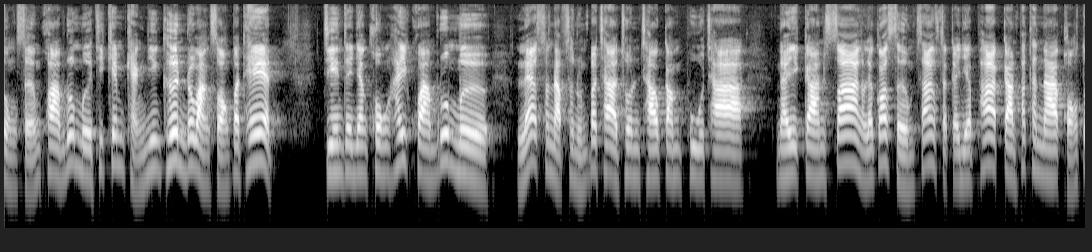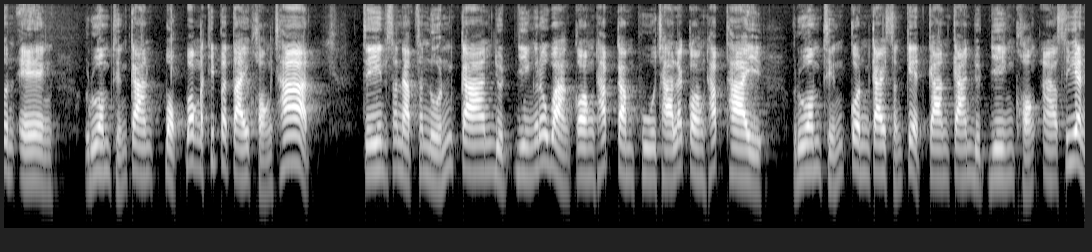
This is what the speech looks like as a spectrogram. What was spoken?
ส่งเสริมความร่วมมือที่เข้มแข็งยิ่งขึ้นระหว่าง 2 ประเทศ จีนจะยังคงให้ความร่วมมือ และสนับสนุนประชาชนชาวกัมพูชา ในการสร้างและก็เสริมสร้างศักยภาพการพัฒนาของตนเอง รวมถึงการปกป้องอธิปไตยของชาติ จีนสนับสนุนการหยุดยิงระหว่างกองทัพกัมพูชาและกองทัพไทย รวมถึงกลไกสังเกตการการหยุดยิงของอาเซียน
